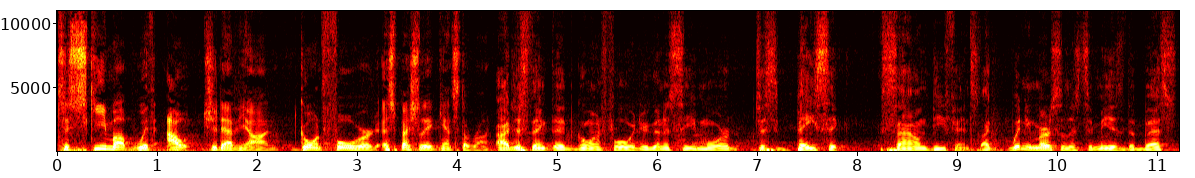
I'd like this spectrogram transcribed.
to scheme up without Jadeveon going forward, especially against the run? I just think that going forward, you're going to see more just basic sound defense. Like Whitney Mercilus to me is the best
